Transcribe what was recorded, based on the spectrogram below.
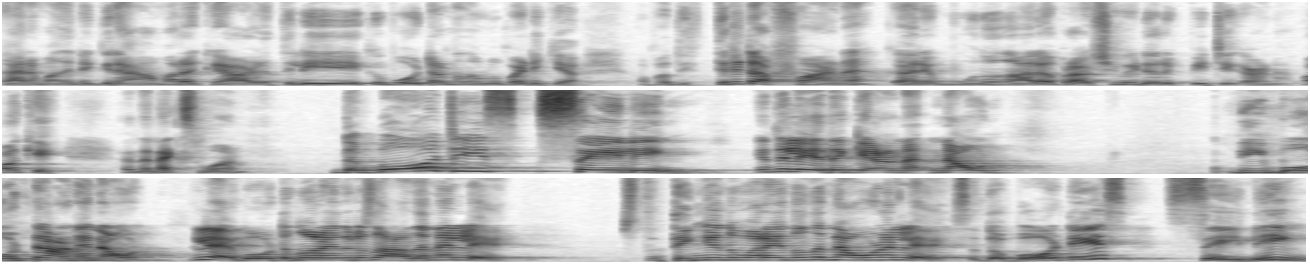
കാരണം അതിന്റെ ഗ്രാമറൊക്കെ ആഴത്തിലേക്ക് പോയിട്ടാണ് നമ്മൾ പഠിക്കുക. അപ്പോൾ അത് ഇത്തിരി ടഫാണ്. കാര്യം മൂന്നോ നാലോ പ്രാവശ്യം വീഡിയോ റിപ്പീറ്റ് കാണാം ഓക്കെ എന്നാൽ next one the boat is sailing ഇതിൽ ഏതൊക്കെയാണ് നൗൺ ദി ബോട്ടാണ് നൗൺ അല്ലേ? ബോട്ട് എന്ന് പറയുന്നത് ഒരു സാധനമല്ലേ? തിങ് എന്ന് പറയുന്നത് നൗൺ അല്ലേ? So the boat is sailing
